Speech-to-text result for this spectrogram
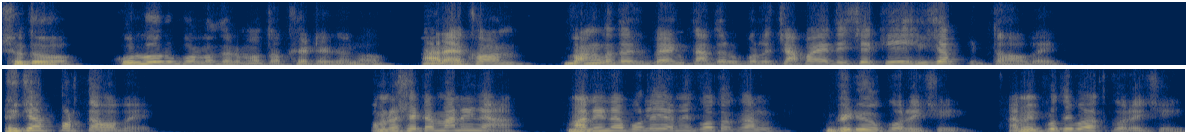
শুধু হুলুর বলদের মতো খেটে গেল। আর এখন বাংলাদেশ ব্যাংক তাদের উপরে চাপাই দিচ্ছে কি? হিজাব করতে হবে। হিজাব পড়তে হবে। আমরা সেটা মানি না। মানি না বলেই আমি গতকাল ভিডিও করেছি। আমি প্রতিবাদ করেছি।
